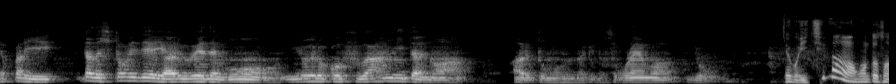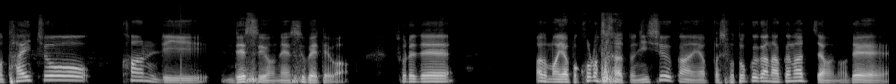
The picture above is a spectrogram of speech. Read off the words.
やっぱり、ただ一人でやる上でも、いろいろこう不安みたいのはあると思うんだけど、そこら辺はどう？でも一番は本当その体調管理ですよね、すべては。それで、あとまあやっぱコロナだと2週間やっぱ所得がなくなっちゃうので、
